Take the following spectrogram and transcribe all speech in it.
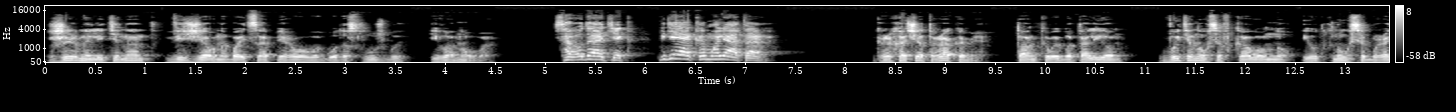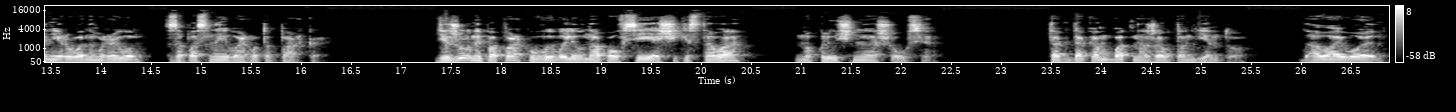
жирный лейтенант визжал на бойца первого года службы Иванова. «Солдатик, где аккумулятор?» Грохоча траками, танковый батальон вытянулся в колонну и уткнулся бронированным рылом в запасные ворота парка. Дежурный по парку вывалил на пол все ящики стола, но ключ не нашелся. Тогда комбат нажал тангенту. «Давай, воин!»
